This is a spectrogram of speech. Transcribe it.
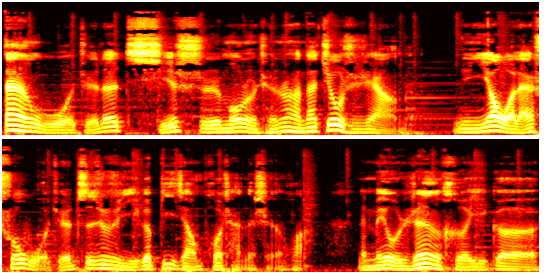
但我觉得其实某种程度上它就是这样的。你要我来说，我觉得这就是一个必将破产的神话。那没有任何一个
